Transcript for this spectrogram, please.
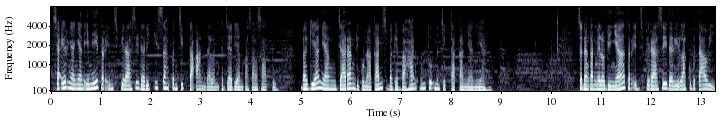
Syair nyanyian ini terinspirasi dari kisah penciptaan dalam kejadian pasal 1, bagian yang jarang digunakan sebagai bahan untuk menciptakan nyanyian. Sedangkan melodinya terinspirasi dari lagu Betawi,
